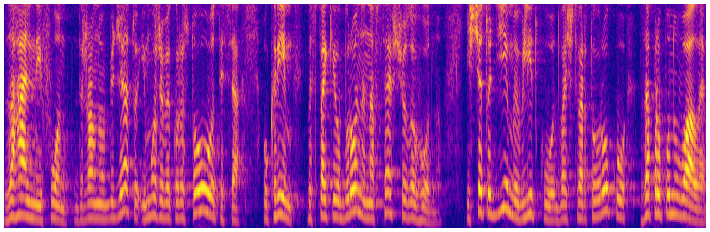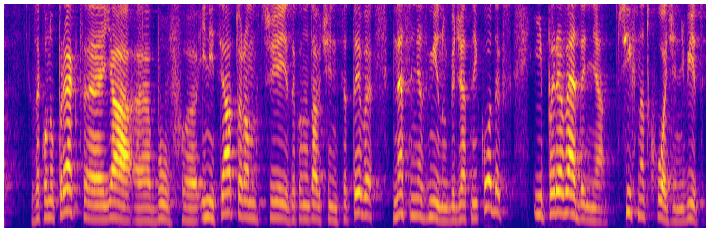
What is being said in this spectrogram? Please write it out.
загальний фонд державного бюджету і може використовуватися, окрім безпеки і оборони, на все, що завгодно. І ще тоді ми влітку 2024 року запропонували. Законопроект Е, я е, був е, ініціатором цієї законодавчої ініціативи внесення змін у бюджетний кодекс і переведення всіх надходжень від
